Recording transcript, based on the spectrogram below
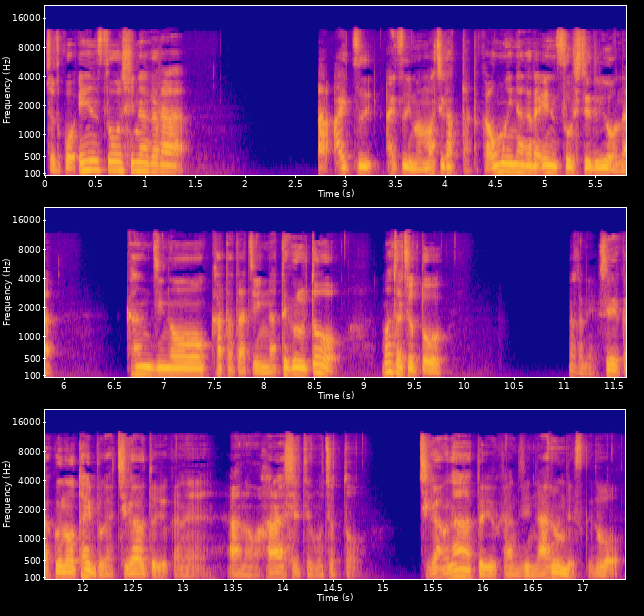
ちょっとこう演奏しながら、あ、あいつ、あいつ今間違ったとか思いながら演奏してるような感じの方たちになってくると、またちょっと、なんかね、性格のタイプが違うというかね、あの、話しててもちょっと違うなという感じになるんですけど、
